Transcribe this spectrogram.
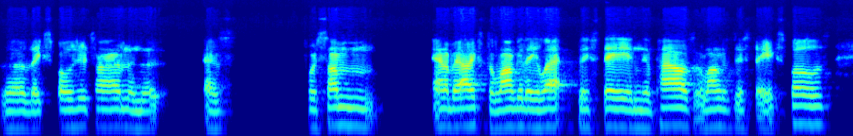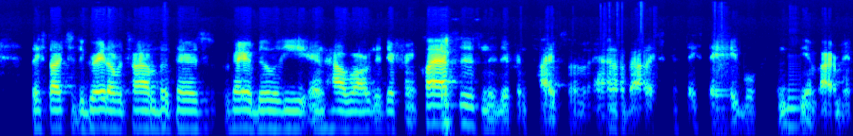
the, the exposure time, and the as for some antibiotics, the longer they let they stay in the piles, the longer they stay exposed, they start to degrade over time. But there's variability in how long the different classes and the different types of antibiotics can stay stable in the environment.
